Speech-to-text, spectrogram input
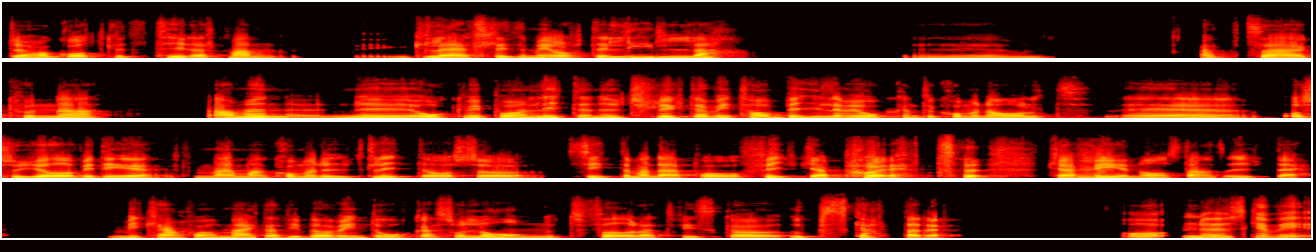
det har gått lite tid att man gläds lite mer åt det lilla. Ehm, att så här kunna Ja men nu åker vi på en liten utflykt, ja vi tar bilen, vi åker inte kommunalt. Eh, och så gör vi det, man, man kommer ut lite och så sitter man där på fika på ett café mm. någonstans ute. Vi kanske har märkt att vi behöver inte åka så långt för att vi ska uppskatta det. Och nu ska vi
